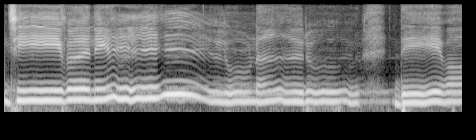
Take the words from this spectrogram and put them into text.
ജീവനിൽ ഉണരൂ ദേവാ.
